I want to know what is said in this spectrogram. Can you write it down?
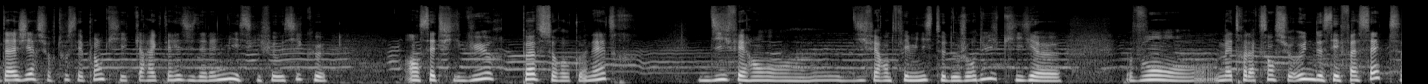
d'agir sur tous ces plans qui caractérise Gisèle Halimi, ce qui fait aussi que, en cette figure, peuvent se reconnaître différents, euh, différentes féministes d'aujourd'hui qui euh, vont mettre l'accent sur une de ces facettes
